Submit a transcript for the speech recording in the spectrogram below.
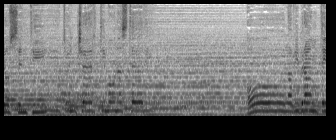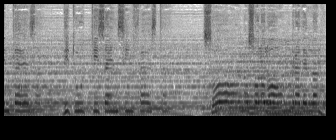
che ho sentito in certi monasteri o la vibrante intesa di tutti i sensi in festa sono solo l'ombra della luce.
